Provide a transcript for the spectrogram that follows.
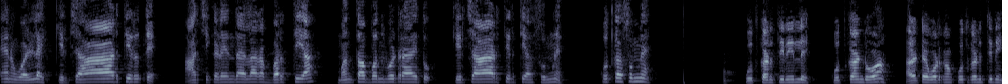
ಏನು ಒಳ್ಳೆ ಕಿರ್ಚಾಡ್ತಿರುತ್ತೆ. ಆಚೆ ಕಡೆಯಿಂದ ಎಲ್ಲಾರ ಬರ್ತೀಯಾ? ಮಂತ ಬಂದ್ಬಿಟ್ರೆ ಆಯ್ತು. ಕಿರ್ಚಾಡ್ತಿರ್ತೀಯ ಸುಮ್ನೆ? ಕೂತ್ಕ ಸುಮ್ನೆ. ಕೂತ್ಕೊಂಡ್ತೀನಿ ಇಲ್ಲಿ. ಕೂತ್ಕೊಂಡು ಹರಟೆ ಹೊಡ್ಕೊಂಡ್ ಕೂತ್ಕೊಂಡ್ತೀನಿ.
